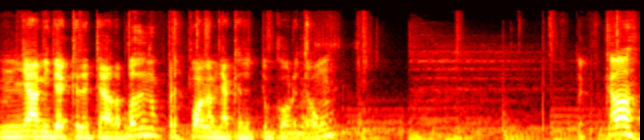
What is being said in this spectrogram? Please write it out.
Нямам идея къде трябва да бъде, но предполагам някъде тук горе-долу. Така.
